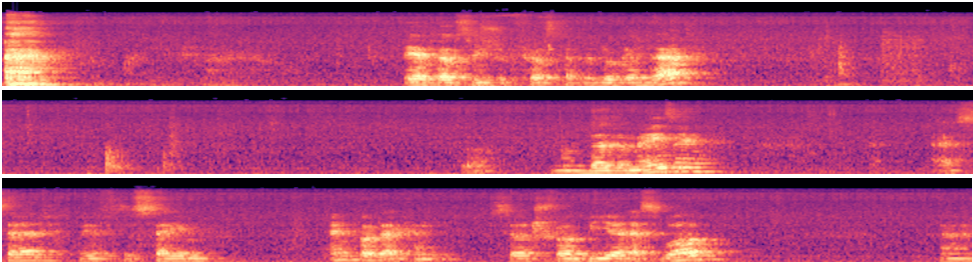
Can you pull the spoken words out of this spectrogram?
yeah, perhaps we should first have a look at that. Not that amazing. As said, we have the same input. I can search for beer as well. Uh,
